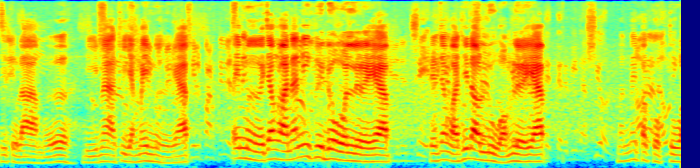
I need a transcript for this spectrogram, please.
ที่ตุลามเออดีมากที่ยังไม่มือครับ ไปหมือจังหวะนั้นนี่คือโดนเลยครับ เป็นจังหวะที่เราหลวมเลยครับ มันไม่ประกบตัว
